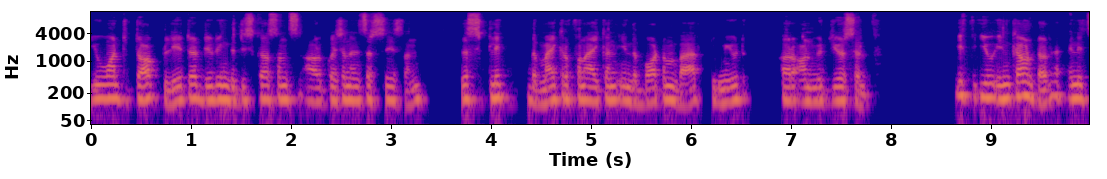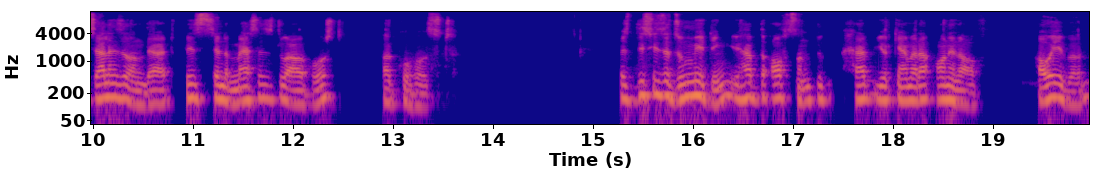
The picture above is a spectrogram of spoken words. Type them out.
you want to talk later during the discussions or question answer session, just click the microphone icon in the bottom bar to mute or unmute yourself. If you encounter any challenges on that, please send a message to our host or co-host. As this is a Zoom meeting, you have the option to have your camera on and off. However,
